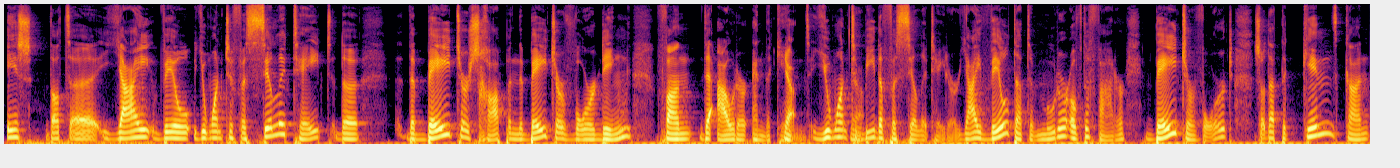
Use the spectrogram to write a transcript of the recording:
is dat eh, jij wil, you want to facilitate de de beterschap en de beterwording van de ouder en de Ja. kind. You want to Ja. be the facilitator. Jij wilt dat de moeder of de vader beter wordt, zodat de kind kan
